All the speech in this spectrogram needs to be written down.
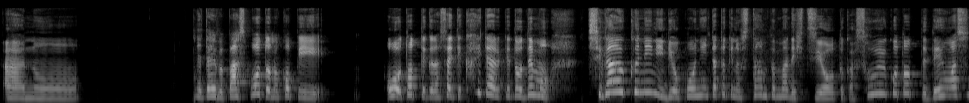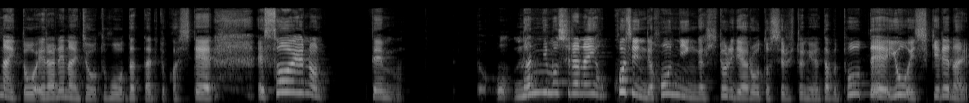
あの、例えばパスポートのコピーを取ってくださいって書いてあるけど、でも違う国に旅行に行った時のスタンプまで必要とか、そういうことって電話しないと得られない情報だったりとかして、えそういうのって何にも知らない個人で本人が一人でやろうとしてる人には多分到底用意しきれない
